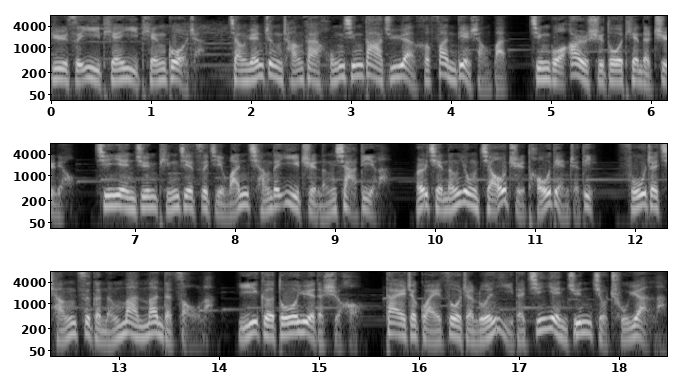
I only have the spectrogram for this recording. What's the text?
日子一天一天过着，蒋元正常在红星大剧院和饭店上班。经过二十多天的治疗，金燕军凭借自己顽强的意志能下地了，而且能用脚趾头点着地，扶着墙，自个能慢慢的走了。一个多月的时候，带着拐坐着轮椅的金燕军就出院了。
